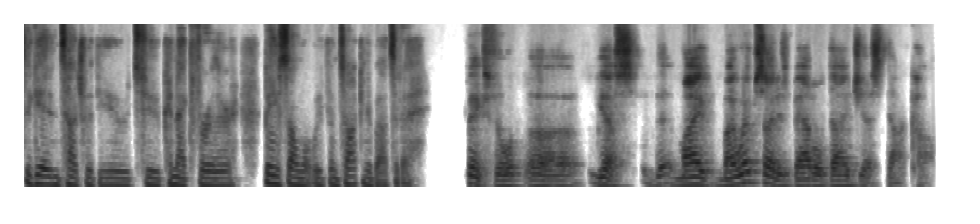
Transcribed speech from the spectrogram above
to get in touch with you to connect further based on what we've been talking about today. Thanks, Phillip. Uh, yes, the, my my website is battledigest.com.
